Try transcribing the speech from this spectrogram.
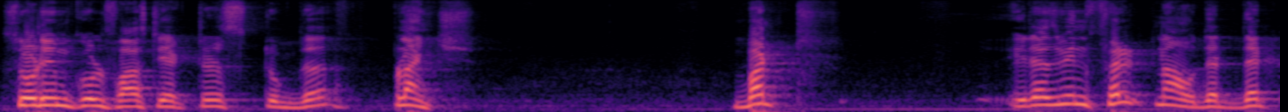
sodium cooled fast reactors took the plunge. But it has been felt now that that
